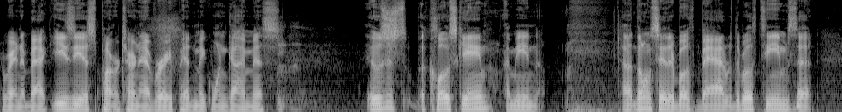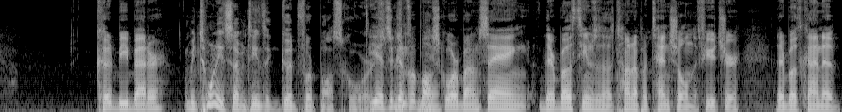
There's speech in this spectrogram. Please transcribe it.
They ran it back. Easiest punt return ever. He had to make one guy miss. It was just a close game. I mean, I don't want to say they're both bad, but they're both teams that could be better. I mean, 2017 is a good football score. Yeah, it's a good football Yeah. score, but I'm saying they're both teams with a ton of potential in the future. They're both kind of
